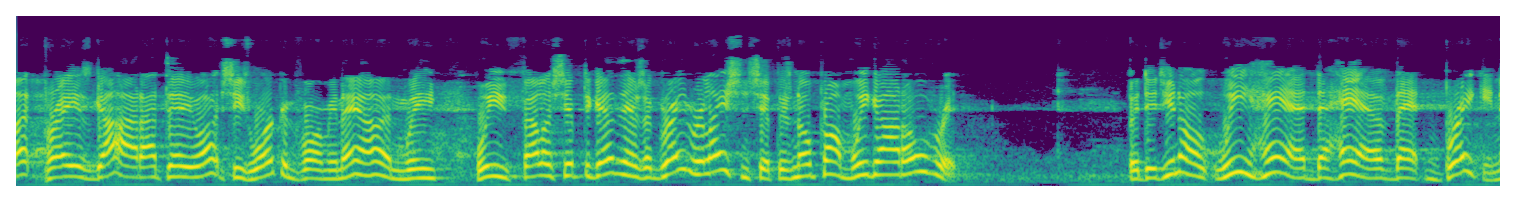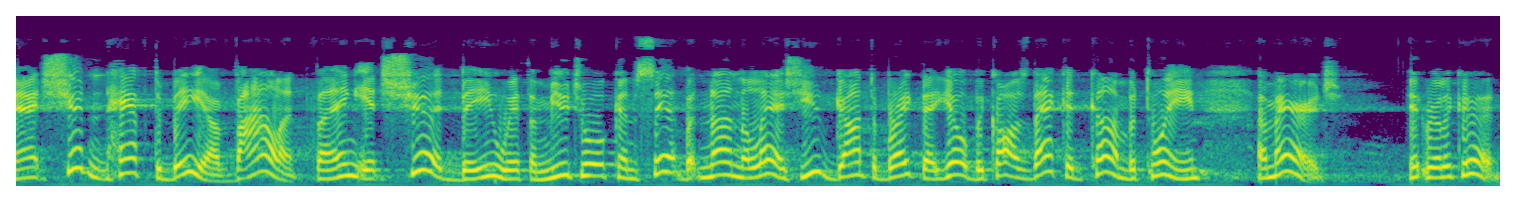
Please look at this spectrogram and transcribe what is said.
But praise God, I tell you what, she's working for me now, and we we fellowship together. There's a great relationship. There's no problem. We got over it. But did you know we had to have that breaking? Now, it shouldn't have to be a violent thing. It should be with a mutual consent, but nonetheless, you've got to break that yoke because that could come between a marriage. It really could.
